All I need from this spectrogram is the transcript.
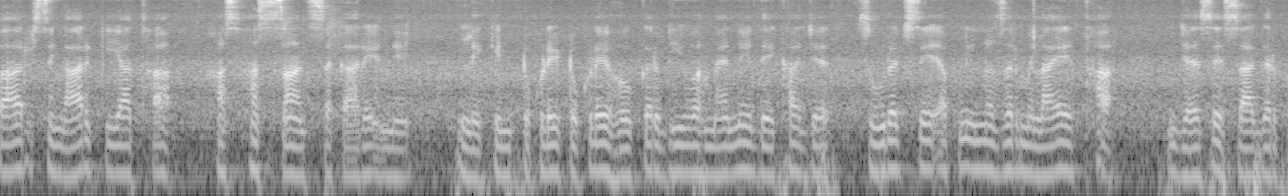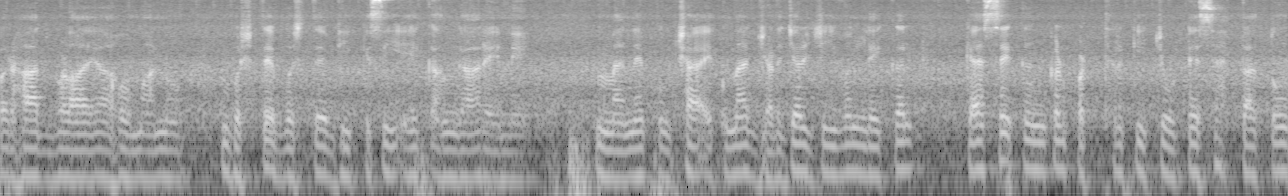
बार सिंगार किया था हंस हंस साँझ सकारे ने। लेकिन टुकड़े टुकड़े होकर भी वह मैंने देखा जय सूरज से अपनी नज़र मिलाए था। जैसे सागर पर हाथ बढ़ाया हो मानो, बुझते बुझते भी किसी एक अंगारे ने। मैंने पूछा, इतना जर्जर जीवन लेकर कैसे कंकड़ पत्थर की चोटें सहता तू?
